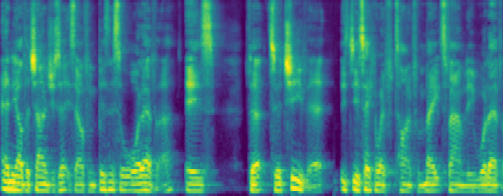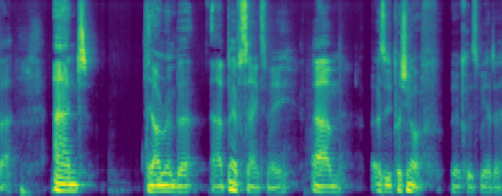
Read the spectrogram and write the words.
any other challenge you set yourself in business or whatever, is that to achieve it, you're taking away from time from mates, family, whatever. And you know, I remember uh, Bev saying to me um, as we were pushing off because we had a,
